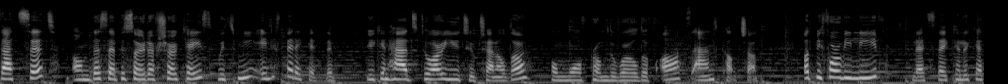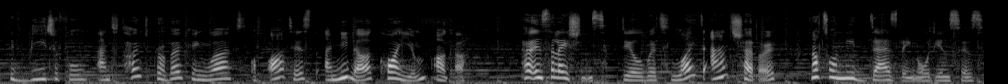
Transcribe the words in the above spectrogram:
That's it on this episode of Showcase with me, Elif Bereketli. You can head to our YouTube channel though for more from the world of arts and culture. But before we leave, let's take a look at the beautiful and thought-provoking works of artist Anila Quayyum Agha. Her installations deal with light and shadow, not only dazzling audiences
